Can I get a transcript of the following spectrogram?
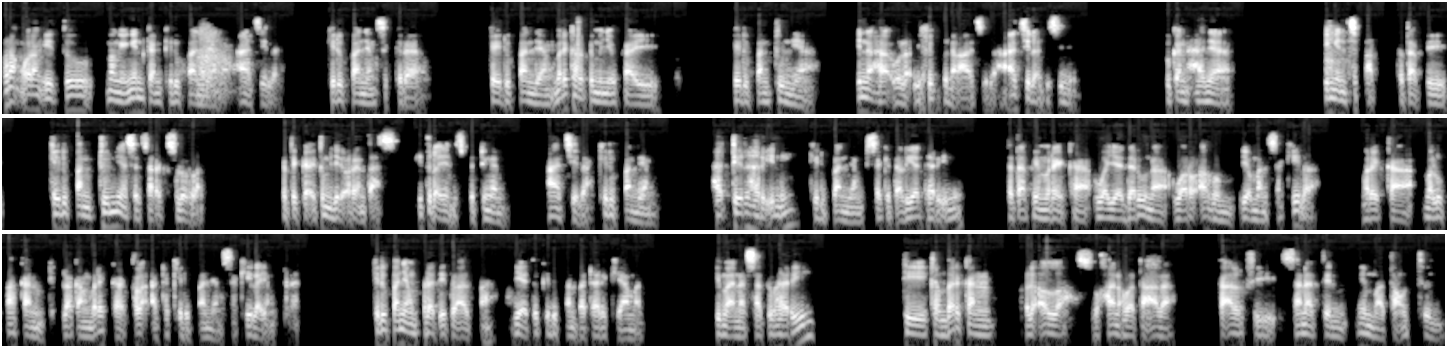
Orang-orang itu menginginkan kehidupan yang ajilah, kehidupan yang segera, kehidupan yang mereka lebih menyukai kehidupan dunia. Inna haula yuhibbunal ajilah. Ajilah di sini bukan hanya ingin cepat, tetapi kehidupan dunia secara keseluruhan. Ketika itu menjadi orientasi, itulah yang disebut dengan ajilah, kehidupan yang hadir hari ini, kehidupan yang bisa kita lihat hari ini, tetapi mereka wayadaruna waro'ahum yoman sakila, mereka melupakan di belakang mereka kalau ada kehidupan yang sakila yang berat. Kehidupan yang berat itu apa? Yaitu kehidupan pada hari kiamat. Di mana satu hari digambarkan oleh Allah Subhanahu wa taala kalfi sanatin mimma ta'udun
